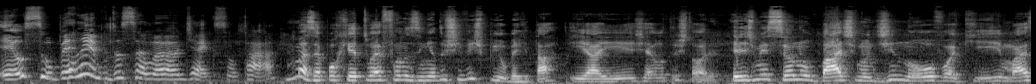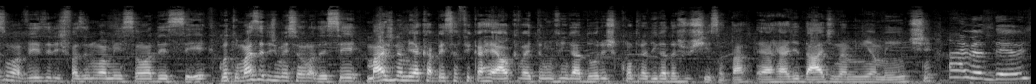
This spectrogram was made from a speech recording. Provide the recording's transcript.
Eu super lembro do Samuel L. Jackson, tá? Mas é porque tu é fãzinha do Steven Spielberg, tá? E aí já é outra história. Eles mencionam o Batman de novo aqui, mais uma vez eles fazendo uma menção a DC. Quanto mais eles mencionam a DC, mais na minha cabeça fica real que vai ter um Vingadores contra a Liga da Justiça, tá? É a realidade na minha mente. Ai meu Deus,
